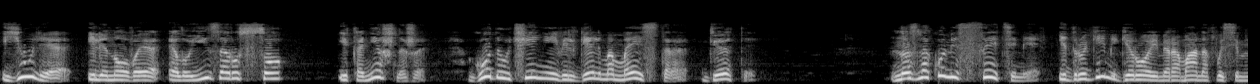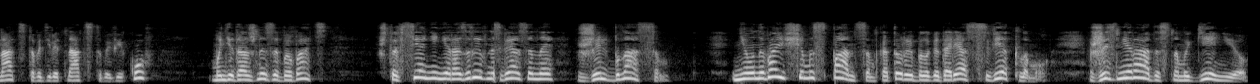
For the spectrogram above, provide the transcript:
Юлия или новая Элоиза Руссо и, конечно же, годы учения Вильгельма Мейстера, Гёте. Но знакомясь с этими и другими героями романов XVIII-XIX веков, мы не должны забывать, что все они неразрывно связаны с Жильбласом, неунывающим испанцем, который благодаря светлому, жизнерадостному гению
